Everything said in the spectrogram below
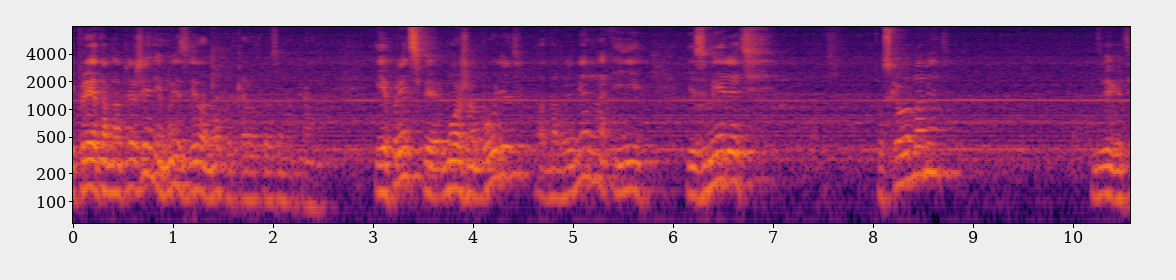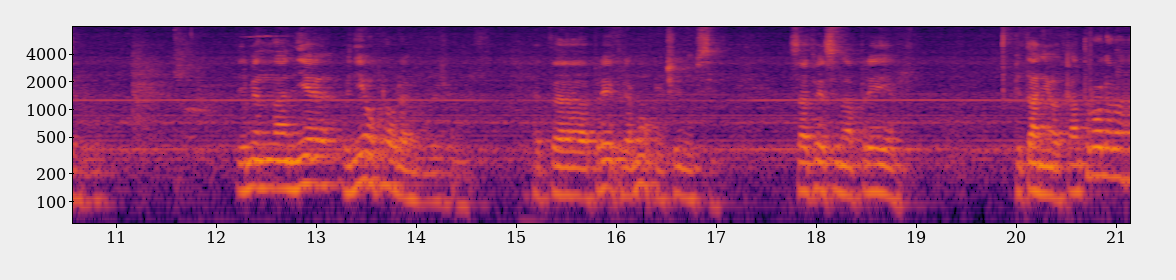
И при этом напряжении мы сделаем опыт короткого замыкания. И, в принципе, можно будет одновременно и измерить пусковой момент двигателя. Именно не в неуправляемом режиме. Это при прямом включении в сеть. Соответственно, при питании от контроллера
